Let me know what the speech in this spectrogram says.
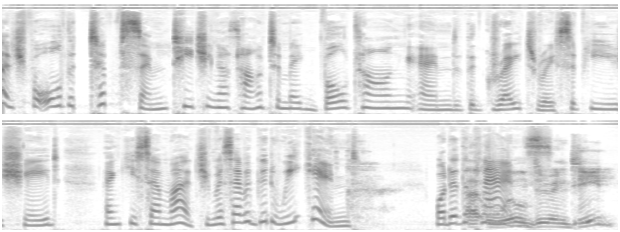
much for all the tips and teaching us how to make biltong and the great recipe you shared. Thank you so much. You must have a good weekend. What are the plans? I will do indeed.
